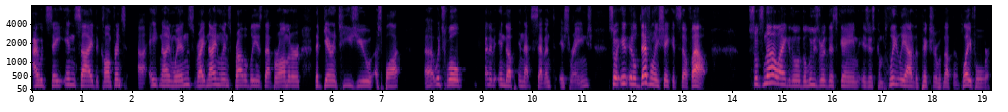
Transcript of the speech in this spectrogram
I would say inside the conference, uh, eight nine wins, right? Nine wins probably is that barometer that guarantees you a spot, uh, which will kind of end up in that seventh ish range. So it, will definitely shake itself out. So it's not like the, the loser of this game is just completely out of the picture with nothing to play for.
